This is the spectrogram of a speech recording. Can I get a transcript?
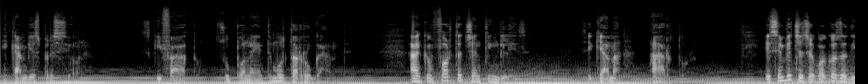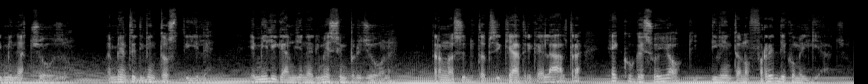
e cambia espressione. Schifato, supponente, molto arrogante. Ha anche un forte accento inglese. Si chiama Arthur. E se invece c'è qualcosa di minaccioso, l'ambiente diventa ostile e Milligan viene rimesso in prigione, tra una seduta psichiatrica e l'altra, ecco che i suoi occhi diventano freddi come il ghiaccio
